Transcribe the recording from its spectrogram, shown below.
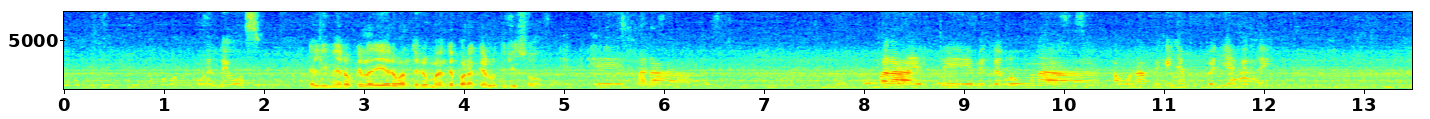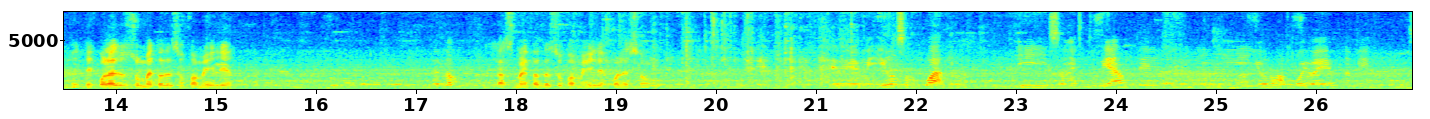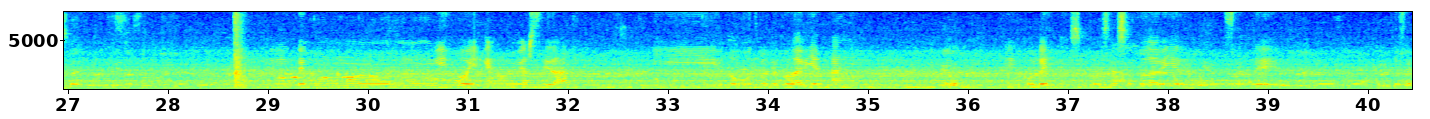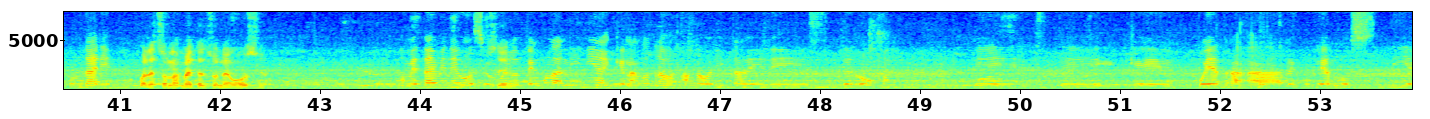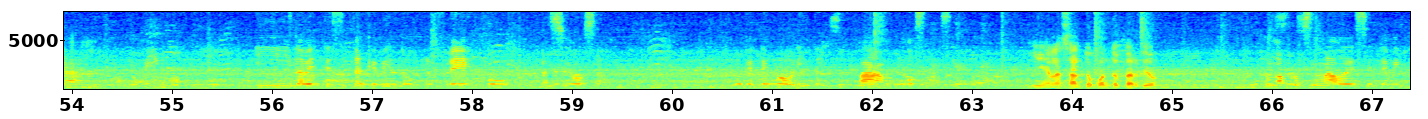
con, con, el negocio. ¿El dinero que le dieron anteriormente para qué lo utilizó? Eh, para para este, meterlo una, a una pequeña pulpería que tengo. ¿Cuáles son sus metas de su familia? ¿Perdón? Las metas de su familia, ¿cuáles son? Eh, mis hijos son cuatro y son estudiantes y yo los apoyo a ellos también. Soy, eh, tengo uno, en la universidad y los otros que todavía están en colegio, en su proceso todavía de, de, de secundaria. ¿Cuáles son las metas de su negocio? La meta de mi negocio, Sí. bueno, tengo una línea que la ando trabajando ahorita de, de, de ropa, este, que voy a, tra- a recoger los días domingo y la ventecita que vendo refresco, gaseosa, lo que tengo ahorita, pan, cosas así, ¿Y en el asalto cuánto perdió? un aproximado de 7 mil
